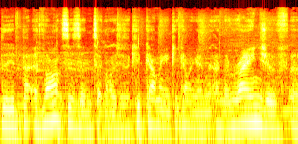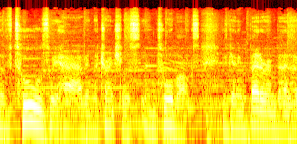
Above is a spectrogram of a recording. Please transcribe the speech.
The advances in technologies keep coming and keep coming and, and the range of, of, tools we have in the trenchless and toolbox is getting better and better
